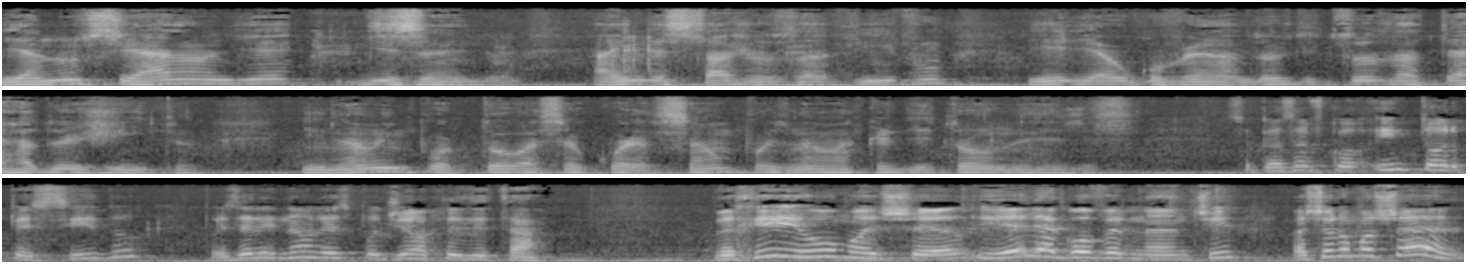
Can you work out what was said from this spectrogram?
E anunciaram-lhe, dizendo: Ainda está José vivo e ele é o governador de toda a terra do Egito. E não importou a seu coração, pois não acreditou neles. Seu coração ficou entorpecido pois ele não lhes podiam acreditar. E ele é governante, o Moshe,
